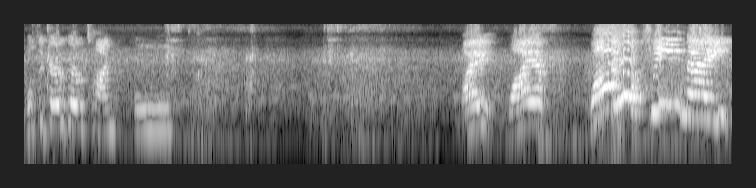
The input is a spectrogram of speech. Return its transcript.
What's the go go time for? Why, why, are- why are teammate?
